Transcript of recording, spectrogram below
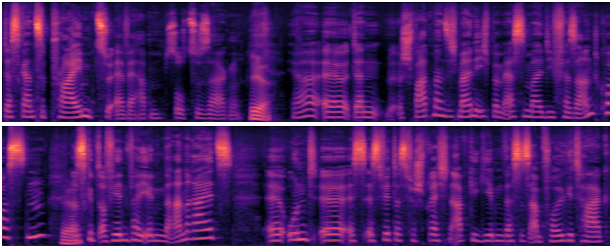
das ganze Prime zu erwerben, sozusagen. Ja. Ja, äh, dann spart man sich, meine ich, beim ersten Mal die Versandkosten. Ja. Also es gibt auf jeden Fall irgendeinen Anreiz äh, und äh, es, es wird das Versprechen abgegeben, dass es am Folgetag,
